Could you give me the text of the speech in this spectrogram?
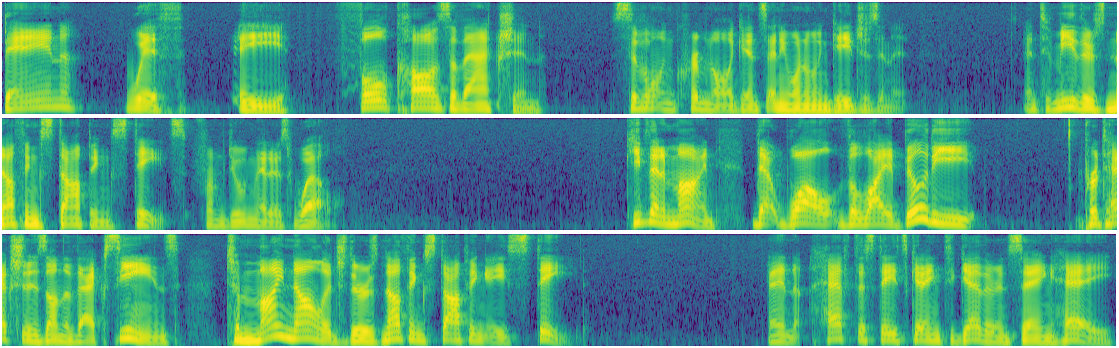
Ban with a full cause of action, civil and criminal, against anyone who engages in it. And to me, there's nothing stopping states from doing that as well. Keep that in mind that while the liability protection is on the vaccines, to my knowledge, there is nothing stopping a state and half the states getting together and saying, hey,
